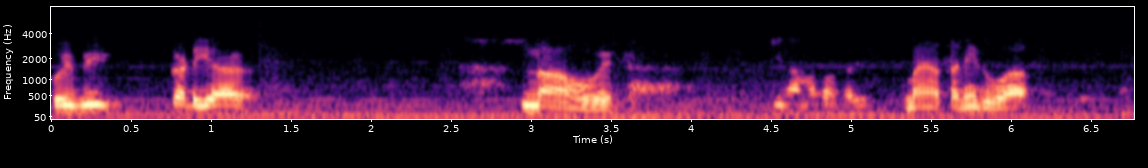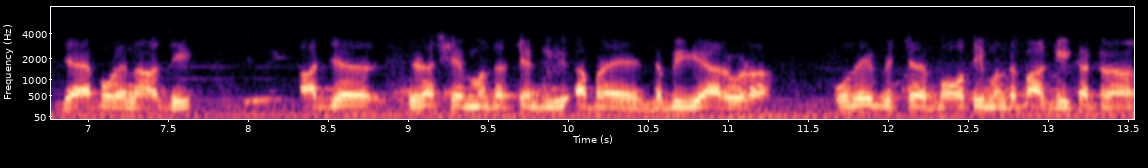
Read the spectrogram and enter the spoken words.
ਕੋਈ ਵੀ ਘਟੀਆ ਨਾ ਹੋਵੇ। ਕੀ ਨਾਮ ਹੈ ਤੁਹਾਡਾ ਜੀ? ਮੈਂ ਸਨੀ ਦੂਆ ਜੈ ਭੋਲੇਨਾਥ ਜੀ। ਅੱਜ ਜਿਹੜਾ ਸ਼ਿਵ ਮੰਦਿਰ ਚੰਡੀ ਆਪਣੇ ਡੱਬੀ ਗਿਆ ਰੋਡ ਆ ਉਹਦੇ ਵਿੱਚ ਬਹੁਤ ਹੀ ਮੰਦਭਾਗੀ ਘਟਨਾ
